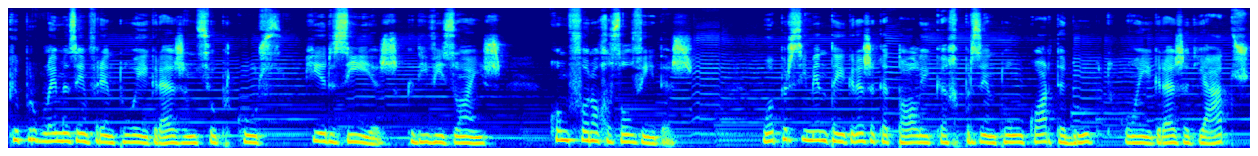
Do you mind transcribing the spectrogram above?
Que problemas enfrentou a Igreja no seu percurso? Que heresias? Que divisões? Como foram resolvidas? O aparecimento da Igreja Católica representou um corte abrupto com a Igreja de Atos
